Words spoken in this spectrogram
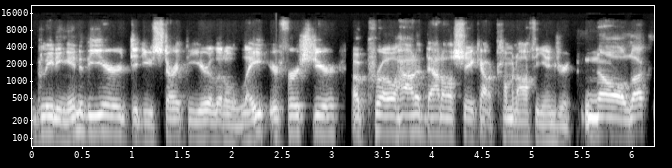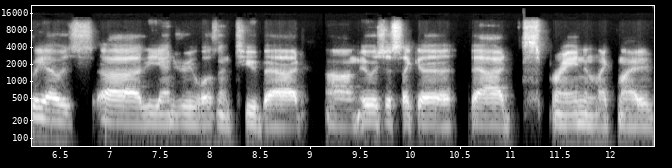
leading into the year? Did you start the year a little late your first year of pro? How did that all shake out coming off the injury? No, luckily I was uh, the injury wasn't too bad. Um, it was just like a bad sprain in like my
